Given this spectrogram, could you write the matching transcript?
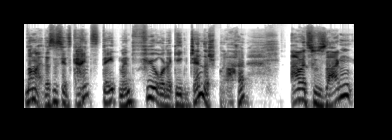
nochmal, das ist jetzt kein Statement für oder gegen Gendersprache, aber zu sagen,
